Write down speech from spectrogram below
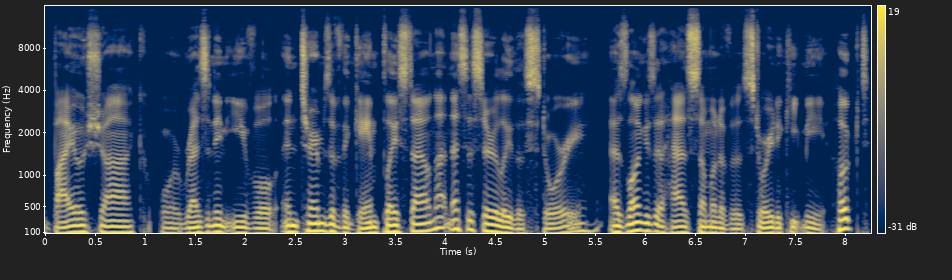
BioShock or Resident Evil in terms of the gameplay style, not necessarily the story, as long as it has somewhat of a story to keep me hooked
